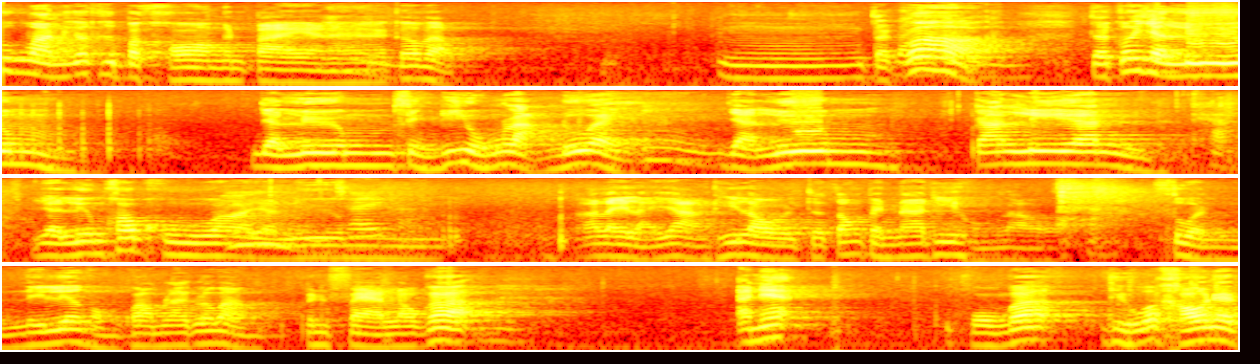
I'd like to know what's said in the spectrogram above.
ทุกๆวันก็คือประคองกันไปอะนะฮะก็แบบ อืม แต่ก็ แต่ก็อย่าลืม อย่าลืมสิ่งที่อยู่ข้างหลังด้วย อืม อย่าลืมการเรียน ค่ะ อย่าลืมครอบครัวอย่าลืม ใช่ค่ะ อะไรหลายอย่างที่เราจะต้องเป็นหน้าที่ของเราค่ะส่วนในเรื่องของความรักระหว่างเป็นแฟนเราก็ อันเนี้ย ผมก็ถือว่าเขาเนี่ย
